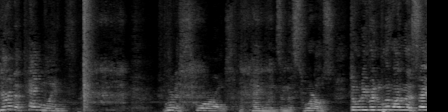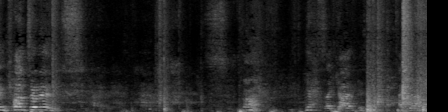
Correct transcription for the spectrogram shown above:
You're the penguins. We're the squirrels. The penguins and the squirrels don't even live on the same continents. Ah, Yes, I got his. I got it.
